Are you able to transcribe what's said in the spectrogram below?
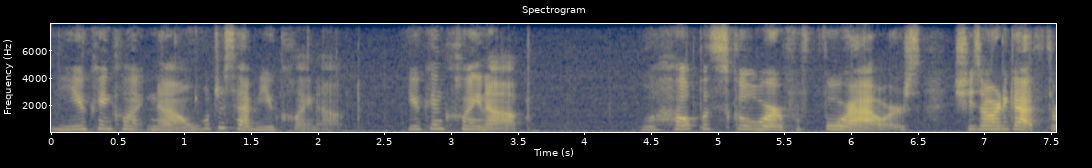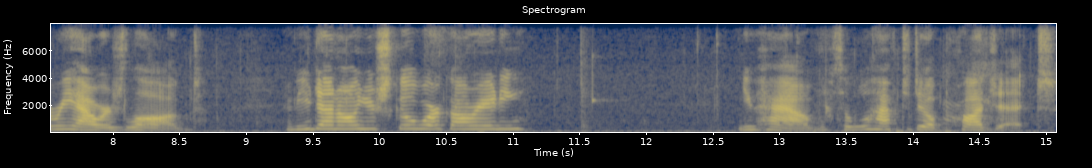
You can clean. No, we'll just have you clean up. You can clean up. We'll help with schoolwork for four hours. She's already got three hours logged. Have you done all your schoolwork already? You have. So we'll have to do a project.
